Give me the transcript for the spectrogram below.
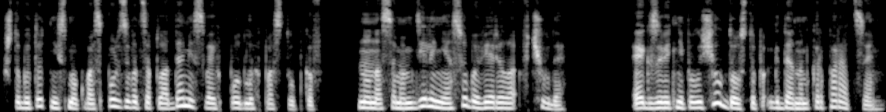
чтобы тот не смог воспользоваться плодами своих подлых поступков но на самом деле не особо верила в чудо. Экзо ведь не получил доступ к данным корпорациям.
